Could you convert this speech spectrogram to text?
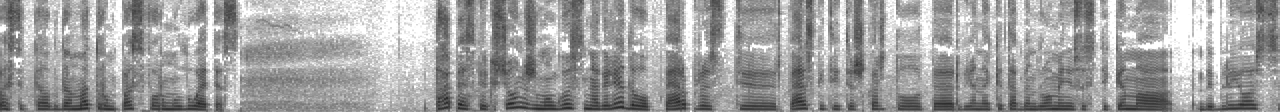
pasitelkdama trumpas formuluotės. Tapęs krikščionis žmogus negalėdavo perprasti ir perskaityti iš karto per vieną kitą bendruomenį susitikimą Biblijos,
